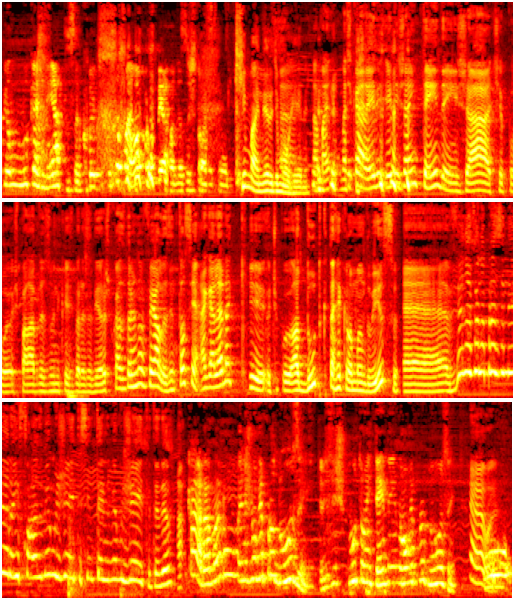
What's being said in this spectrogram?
pelo Lucas Neto, sacou? Tipo, Esse é o maior problema dessa história toda. Que maneira de morrer, né? Ah, mas, mas, cara, ele- eles já entendem já, tipo, as palavras únicas brasileiras por causa das novelas. Então, assim, a galera que, tipo, o adulto que tá reclamando isso, é, vê novela brasileira e fala do mesmo jeito e se entende do mesmo jeito, entendeu? Ah, Cara, mas não- eles não reproduzem. Eles escutam, entendem e não reproduzem. É, O-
